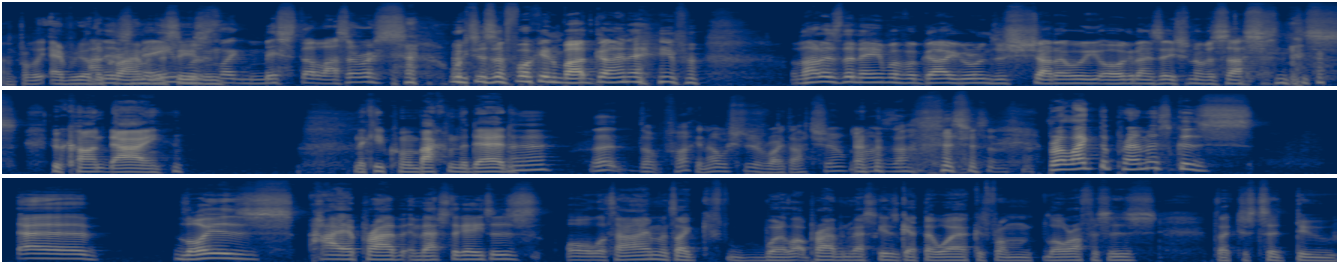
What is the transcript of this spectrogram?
And probably every other and crime in the season. was like Mister Lazarus, which is a fucking bad guy name. that is the name of a guy who runs a shadowy organization of assassins. who can't die. and they keep coming back from the dead. uh, that, that, fucking hell, we should just write that show. That? But I like the premise because uh, lawyers hire private investigators all the time. It's like where a lot of private investigators get their work is from law offices. It's like just to do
